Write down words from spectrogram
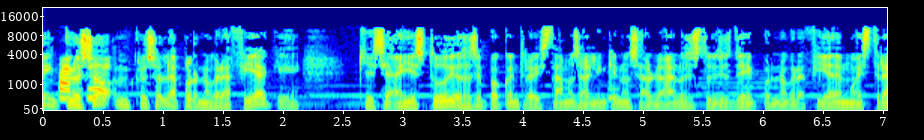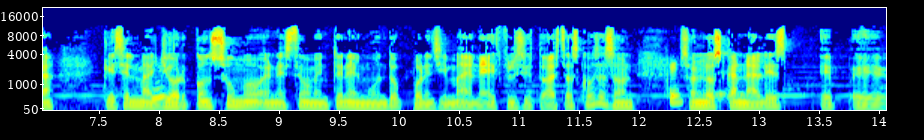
incluso, incluso la pornografía que que hay estudios, hace poco entrevistamos a alguien que nos hablaba de los estudios de pornografía, demuestra que es el mayor consumo en este momento en el mundo por encima de Netflix y todas estas cosas, son, son los canales eh, eh,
